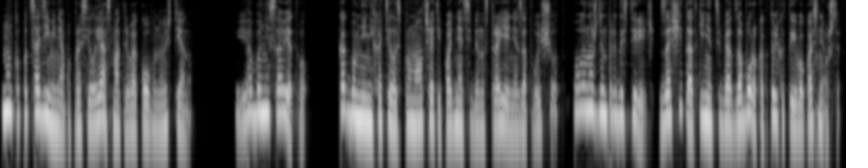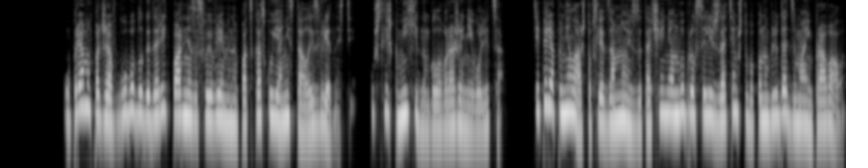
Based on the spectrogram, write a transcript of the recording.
«Ну-ка, подсади меня», — попросила я, осматривая кованую стену. «Я бы не советовал. Как бы мне не хотелось промолчать и поднять себе настроение за твой счет, вынужден предостеречь. Защита откинет тебя от забора, как только ты его коснешься. Упрямо поджав губы, благодарить парня за своевременную подсказку я не стала из вредности. Уж слишком ехидным было выражение его лица. Теперь я поняла, что вслед за мной из заточения он выбрался лишь за тем, чтобы понаблюдать за моим провалом.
